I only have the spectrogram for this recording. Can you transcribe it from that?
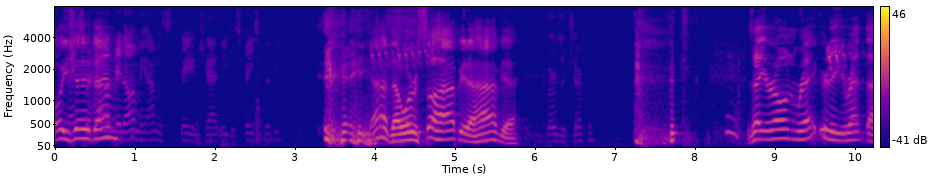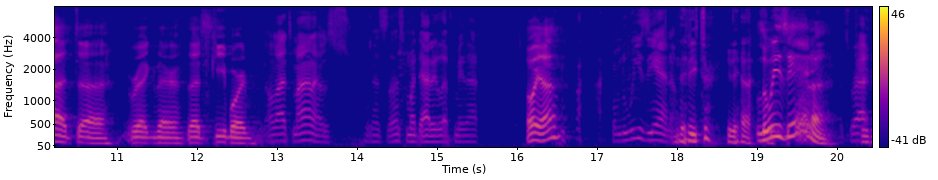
Oh, you Thanks shut for it down. me. No, I mean, I'm going to stay and chat and eat this face cookie. yeah, that we're so happy to have you. Birds are chirping. Is that your own rig, or do you rent that uh, rig there, that keyboard? Oh, that's mine. I was, that's, that's my daddy left me that. Oh yeah, From Louisiana. Did he turn? Yeah. Louisiana. That's right.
